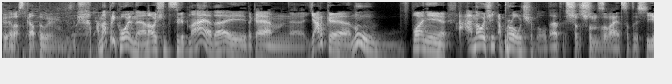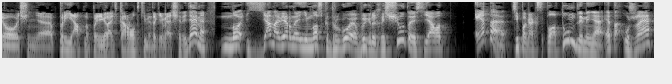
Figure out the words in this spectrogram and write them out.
раскатываем. Она прикольная, она очень цветная, да, и такая яркая, ну, в плане... Она очень approachable, да, что, что называется. То есть ее очень э, приятно поиграть короткими такими очередями. Но я, наверное, немножко другое в играх ищу. То есть я вот это, типа как Splatoon для меня, это уже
